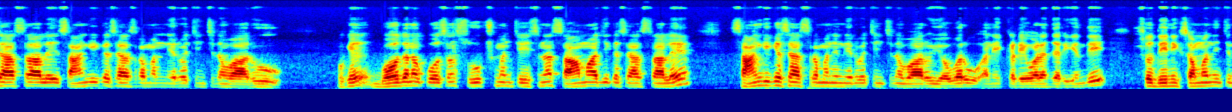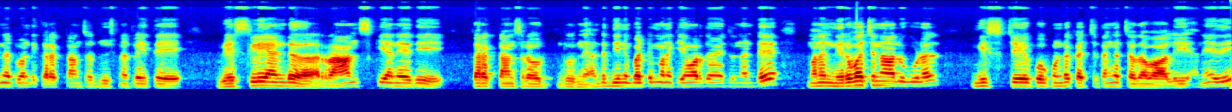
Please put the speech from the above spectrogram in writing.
శాస్త్రాలే సాంఘిక శాస్త్రం అని నిర్వచించిన వారు. ఓకే? బోధన కోసం సూక్ష్మం చేసిన సామాజిక శాస్త్రాలే సాంఘిక శాస్త్రం అని నిర్వచించిన వారు ఎవరు అని ఇక్కడ ఇవ్వడం జరిగింది. సో దీనికి సంబంధించినటువంటి కరెక్ట్ ఆన్సర్ చూసినట్లయితే వెస్లీ అండ్ రాన్స్కి అనేది కరెక్ట్ ఆన్సర్ అవుతుంది. అంటే దీన్ని బట్టి మనకి ఏమర్థమవుతుందంటే మన నిర్వచనాలు కూడా మిస్ చేయకోకుండా ఖచ్చితంగా చదవాలి అనేది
